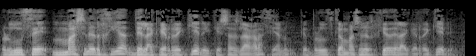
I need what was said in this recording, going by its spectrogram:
produce más energía de la que requiere, que esa es la gracia, ¿no? Que produzca más energía de la que requiere.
